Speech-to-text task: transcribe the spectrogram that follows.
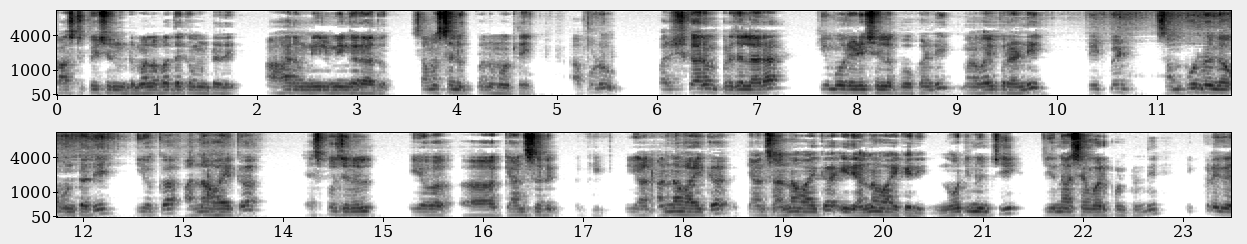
కాన్స్టిపేషన్ ఉంటుంది మలబద్ధకం ఉంటుంది ఆహారం నీళ్ళు మింగరాదు సమస్యలు ఉత్పన్నమవుతాయి. అప్పుడు పరిష్కారం ప్రజలారా కీమో రేడియేషన్లకు పోకండి మన వైపు రండి ట్రీట్మెంట్ సంపూర్ణంగా ఉంటుంది. ఈ యొక్క అన్నవాహిక ఎస్పోజనల్ ఈ యొక్క క్యాన్సర్కి ఈ అన్నవాహిక క్యాన్సర్ అన్నవాహిక ఇది అన్నవాహిక ఇది. నోటి నుంచి జీర్ణాశయం వరకు ఉంటుంది. ఇక్కడ ఇక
